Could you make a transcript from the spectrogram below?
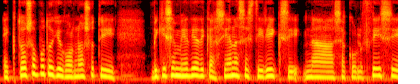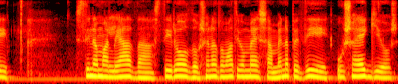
εκτός από το γεγονός ότι μπήκε σε μια διαδικασία να σε στηρίξει, να σε ακολουθήσει στην Αμαλιάδα, στη Ρόδο, σε ένα δωμάτιο μέσα, με ένα παιδί, ούσα έγκυος,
